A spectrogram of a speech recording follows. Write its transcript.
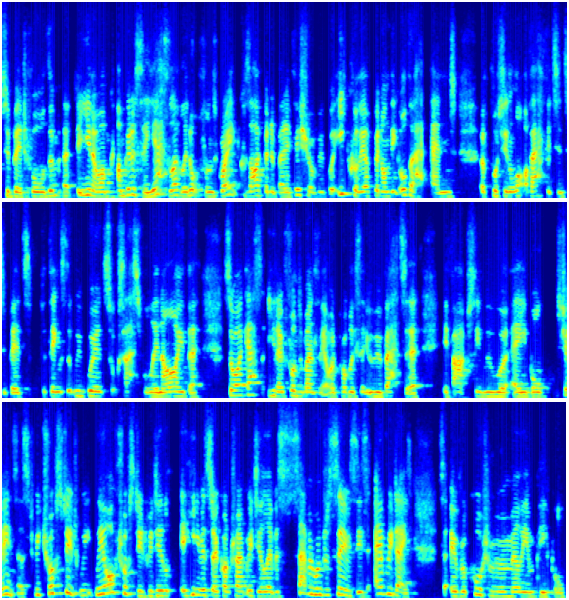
to bid for them. Uh, you know, I'm, I'm going to say yes, levelling up fund's great because I've been a beneficiary of it, but equally I've been on the other end of putting a lot of effort into bids for things that we weren't successful in either. So I guess, you know, fundamentally I would probably say it would be better if actually we were able, as Jane says, to be trusted. We, we are trusted. We do here in Stoke-on-Trent, we deliver 700 services every day to over a quarter of a million people,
